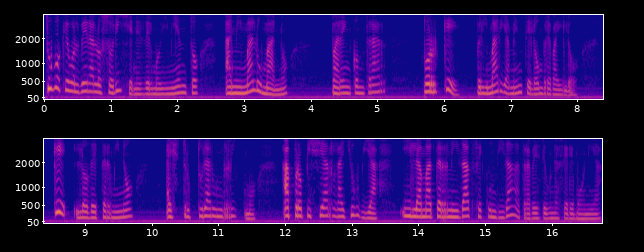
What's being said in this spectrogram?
tuvo que volver a los orígenes del movimiento animal humano para encontrar por qué primariamente el hombre bailó, qué lo determinó a estructurar un ritmo, a propiciar la lluvia y la maternidad fecundidad a través de una ceremonia.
